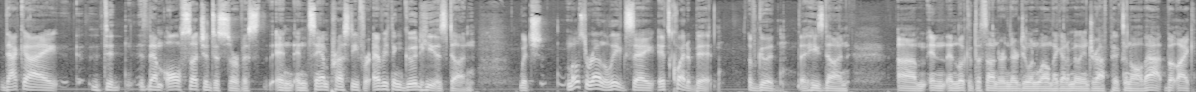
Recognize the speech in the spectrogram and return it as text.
that guy did them all such a disservice, and and Sam Presti for everything good he has done, which most around the league say it's quite a bit of good that he's done. Um, and and look at the Thunder and they're doing well and they got a million draft picks and all that, but like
